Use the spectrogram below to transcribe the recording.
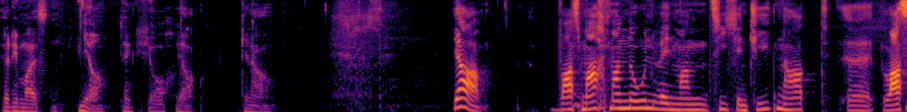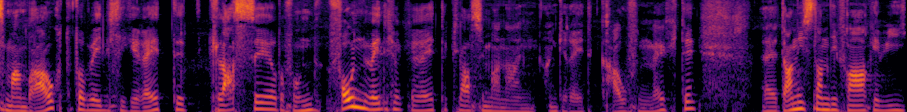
Ja, die meisten, Ja, denke ich auch. ja, genau. Ja, was macht man nun, wenn man sich entschieden hat, äh, was man braucht oder welche Geräteklasse oder von, von welcher Geräteklasse man ein, ein Gerät kaufen möchte? Äh, dann ist dann die Frage, wie,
